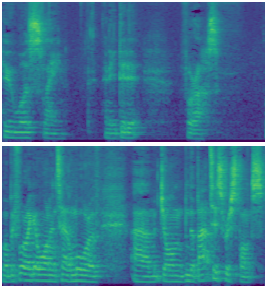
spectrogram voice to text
who was slain, and he did it for us. Well, before I go on and tell more of um, John the Baptist's response,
